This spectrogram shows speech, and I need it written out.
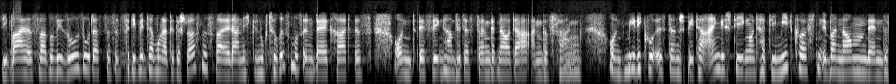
Sie waren, es war sowieso so, dass das für die Wintermonate geschlossen ist, weil da nicht genug Tourismus in Belgrad ist und deswegen haben sie das dann genau da angefangen. Und Medico ist dann später eingestiegen und hat die Mietkosten übernommen, denn das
